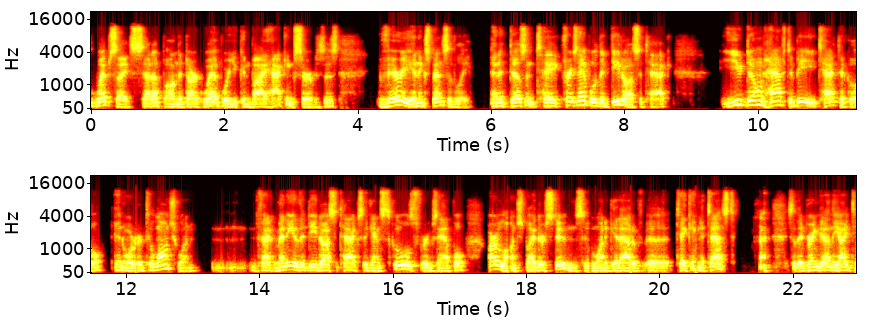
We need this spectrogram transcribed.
websites set up on the dark web where you can buy hacking services very inexpensively. And it doesn't take, for example, with a DDoS attack, you don't have to be tactical in order to launch one. In fact, many of the DDoS attacks against schools, for example, are launched by their students who want to get out of uh, taking a test. so they bring down the IT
